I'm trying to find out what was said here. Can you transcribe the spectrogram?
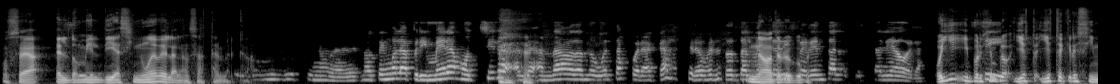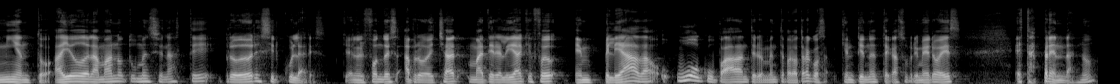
O sea, el 2019 la lanzaste al mercado. 2019. No tengo la primera mochila, andaba dando vueltas por acá, pero bueno, totalmente diferente a lo que sale ahora. Oye, y por ejemplo, y este, y este crecimiento ha ido de la mano, tú mencionaste proveedores circulares, que en el fondo es aprovechar materialidad que fue empleada u ocupada anteriormente para otra cosa, que entiendo en este caso primero es estas prendas, ¿no?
